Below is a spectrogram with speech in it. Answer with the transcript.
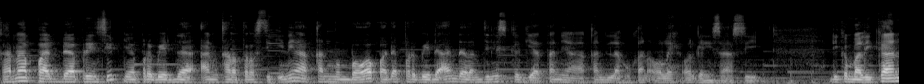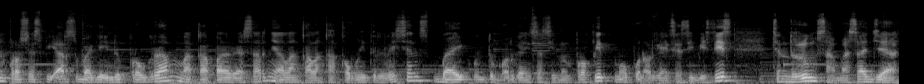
Karena pada prinsipnya perbedaan karakteristik ini akan membawa pada perbedaan dalam jenis kegiatan yang akan dilakukan oleh organisasi dikembalikan proses PR sebagai induk program, maka pada dasarnya langkah-langkah community relations baik untuk organisasi non-profit maupun organisasi bisnis cenderung sama saja.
